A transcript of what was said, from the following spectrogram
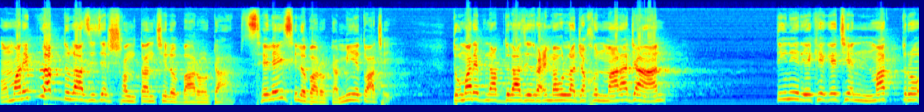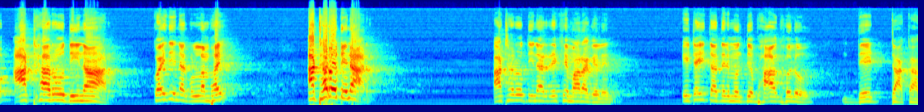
অমর ইবনু আব্দুল আজিজের সন্তান ছিল বারোটা। ছেলেই ছিল বারোটা, মেয়ে তো আছেই। তোমার ইবনু আব্দুল আজিজ রাহিমাউল্লাহ যখন মারা যান, তিনি রেখে গেছেন মাত্র আঠারো দিনার। কয় দিনার বললাম ভাই? আঠারো দিনার। আঠারো দিনার রেখে মারা গেলেন। এটাই তাদের মধ্যে ভাগ হলো দেড় টাকা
